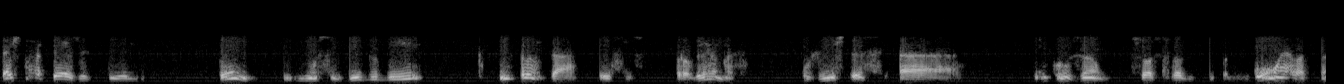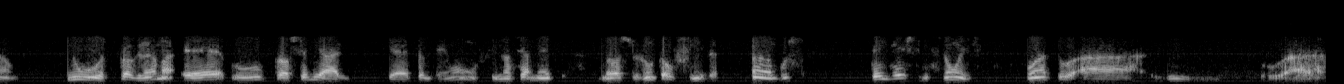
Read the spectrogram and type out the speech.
da estratégia que ele tem no sentido de implantar esses programas com vistas à inclusão socioprodutiva. Com relação, no outro programa é o Prosemiário, que é também um financiamento nosso junto ao FIDA. Ambos têm restrições quanto a, a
